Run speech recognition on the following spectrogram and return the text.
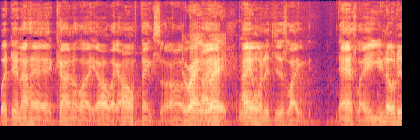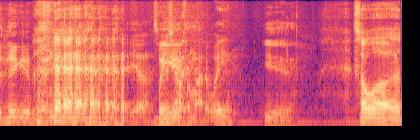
But then I had kind of like, I was like, I don't think so. I don't, Right, I, right. I didn't want to just like ask like, hey, you know this nigga, but yeah, but yeah. I'm from out the way. yeah. So, uh,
